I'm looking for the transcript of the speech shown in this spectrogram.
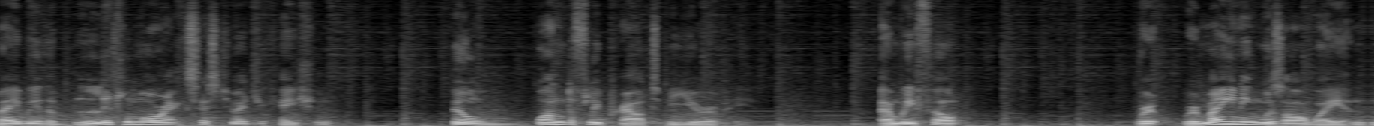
maybe with a little more access to education, feel wonderfully proud to be European. And we felt re- remaining was our way and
